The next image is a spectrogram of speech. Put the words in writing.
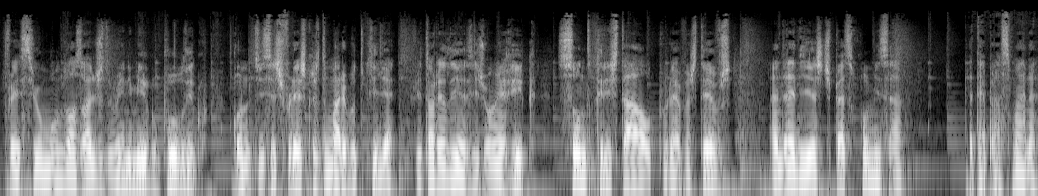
Foi assim o mundo aos olhos do inimigo público, com notícias frescas de Mário Botequilha, Vitória Elias e João Henrique, Som de Cristal por Eva Esteves, André Dias despede com amizade. Até para a semana.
